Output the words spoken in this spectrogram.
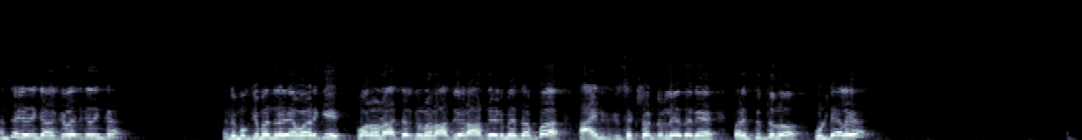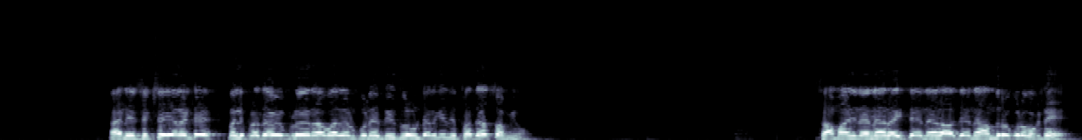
అంతే కదా ఇంకా అక్కర్లేదు కదా ఇంకా? అంటే ముఖ్యమంత్రి అనేవాడికి పూర్వం రాచరికంలో రాజుగారు ఆర్డర్ వేయడమే తప్ప ఆయనకి శిక్ష అంటూ లేదనే పరిస్థితుల్లో ఉంటే ఎలాగా? ఆయన శిక్ష చేయాలంటే మళ్ళీ ప్రజా విప్లవం రావాలి అనుకునే రీతిలో ఉంటారు ఇది ప్రజాస్వామ్యం. సామాన్యుడైనా రాజు రాజైనా అందరూ కూడా ఒకటే.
